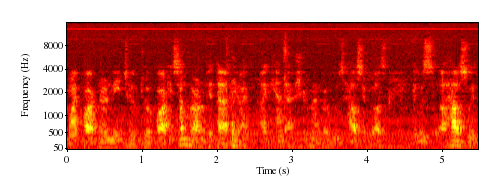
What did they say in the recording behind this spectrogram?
my partner and me to, to a party somewhere on Fifth Avenue. I, I can't actually remember whose house it was. It was a house with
